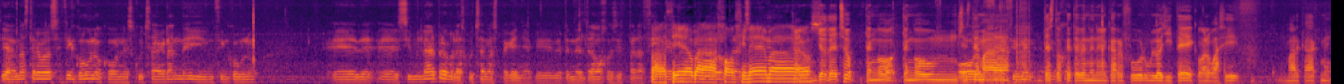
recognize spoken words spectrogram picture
Sí, además tenemos 5.1 con escucha grande y un 5.1 eh, de- eh, similar pero con la escucha más pequeña, que depende del trabajo si es para cine, Para cine o para home para cinema. Claro, yo de hecho tengo, tengo un O sistema de estos que te venden en el Carrefour, un Logitech o algo así, marca Acme.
